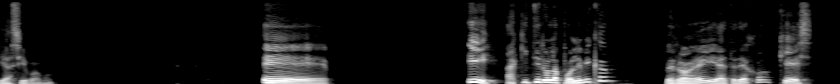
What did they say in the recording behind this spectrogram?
Y así vamos. Eh, y aquí tiro la polémica, perdón, eh, ya te dejo, que es...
